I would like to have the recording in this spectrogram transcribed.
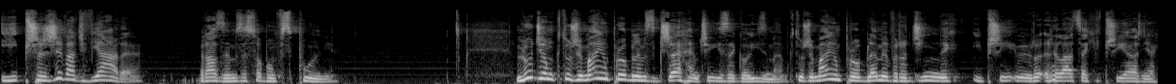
i przeżywać wiarę razem ze sobą wspólnie. Ludziom, którzy mają problem z grzechem, czyli z egoizmem, którzy mają problemy w rodzinnych i przy, relacjach i w przyjaźniach,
